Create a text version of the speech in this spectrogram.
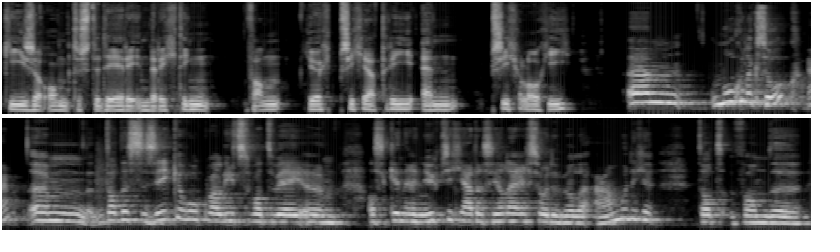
kiezen om te studeren in de richting van jeugdpsychiatrie en psychologie? Um, mogelijks ook. Hè. Um, dat is zeker ook wel iets wat wij um, als kinder- en jeugdpsychiaters heel erg zouden willen aanmoedigen. Dat van de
